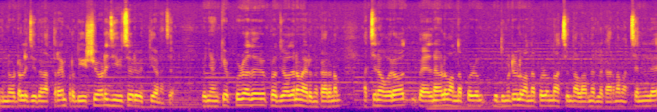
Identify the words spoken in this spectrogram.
മുന്നോട്ടുള്ള ജീവിതം. അത്രയും പ്രതീക്ഷയോടെ ജീവിച്ച ഒരു വ്യക്തിയാണ് അച്ഛൻ. അപ്പോൾ ഞങ്ങൾക്ക് എപ്പോഴും അതൊരു പ്രചോദനമായിരുന്നു. കാരണം അച്ഛന് ഓരോ വേദനകൾ വന്നപ്പോഴും ബുദ്ധിമുട്ടുകൾ വന്നപ്പോഴും ഒന്നും അച്ഛൻ തളർന്നിട്ടില്ല. കാരണം അച്ഛനിലെ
